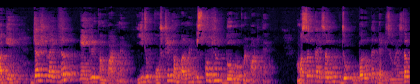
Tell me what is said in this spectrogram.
again just like the anterior compartment ये जो पोस्टर कंपार्टमेंट इसको भी हम दो ग्रुप में बांटते हैं। मसल का ऐसा ग्रुप जो ऊपर होता है that is the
